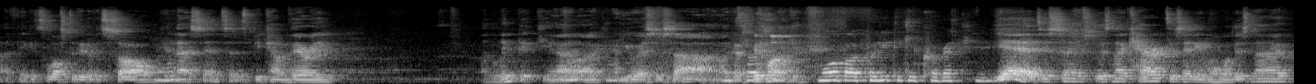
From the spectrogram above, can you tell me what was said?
I think it's lost a bit of its soul Yeah. in that sense, and it's become very Olympic, you know, like yeah. USSR. Like I It's feel like, more about political correctness. yeah, it just seems there's no characters anymore. There's no,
